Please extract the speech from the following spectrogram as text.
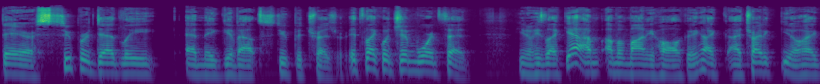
they're super deadly and they give out stupid treasure. It's like what Jim Ward said. You know, he's like, yeah, I'm, I'm a Monty Hall thing. I, I try to, you know, I,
